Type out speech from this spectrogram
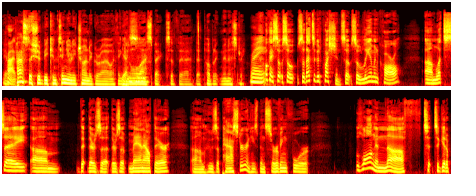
yeah. progress? Pastors should be continually trying to grow, I think, yes. in all mm-hmm. aspects of their, their public ministry. Right. Okay, so so so that's a good question. So so Liam and Carl, um, let's say um, th- there's a there's a man out there um, who's a pastor and he's been serving for long enough to, to get a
